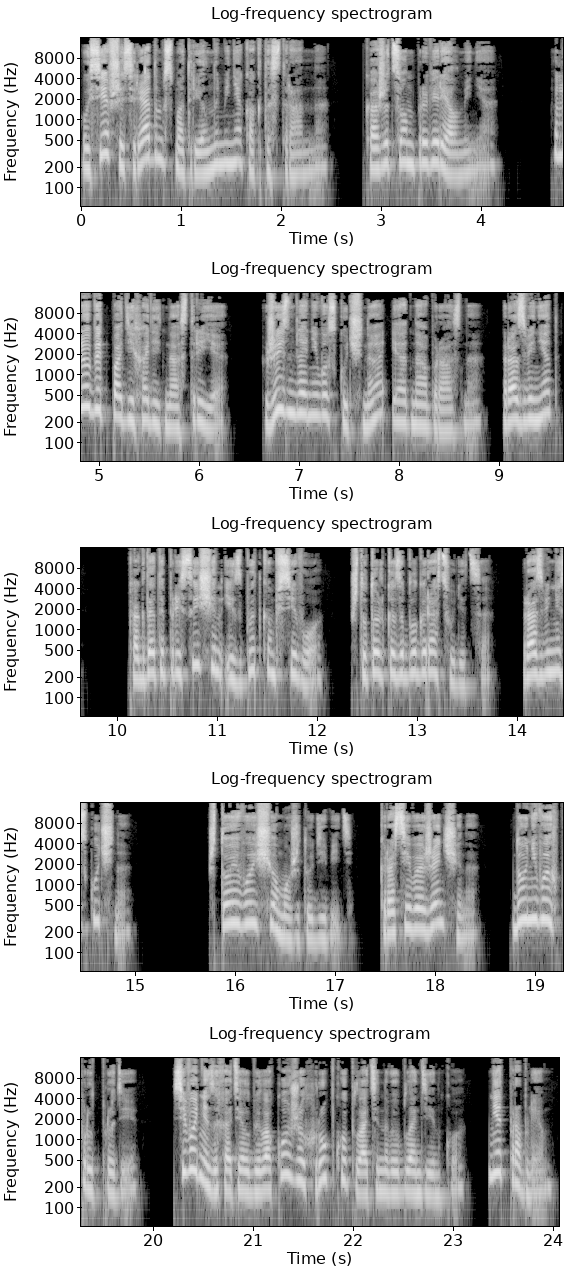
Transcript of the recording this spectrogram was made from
Усевшись рядом, смотрел на меня как-то странно. Кажется, он проверял меня. Любит поди ходить на острие. Жизнь для него скучна и однообразна. Разве нет? Когда ты присыщен избытком всего, что только заблагорассудится. Разве не скучно? Что его еще может удивить? Красивая женщина? Да у него их пруд пруди. Сегодня захотел белокожую, хрупкую платиновую блондинку. Нет проблем.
